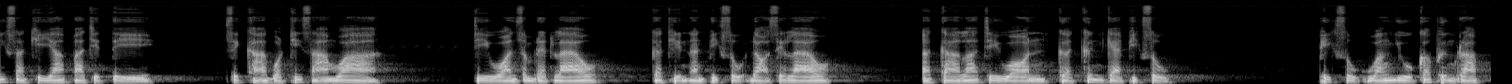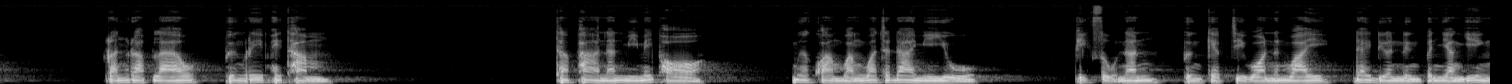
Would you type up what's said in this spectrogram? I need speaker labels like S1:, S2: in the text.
S1: นิสักิยปาจิตตีสิกขาบทที่สามว่า จีวรสำเร็จแล้วกระถินอันภิกษุดอเสียแล้ว อากาละจีวรเกิดขึ้นแก่ภิกษุ ภิกษุหวังอยู่ก็พึงรับรันรับแล้วพึงรีบให้ทำถ้าผ้านั้นมีไม่พอ เมื่อความหวังว่าจะได้มีอยู่ ภิกษุนั้นพึงเก็บจีวรนนั้นไว้ ได้เดือนหนึ่งเป็นอย่างยิ่ง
